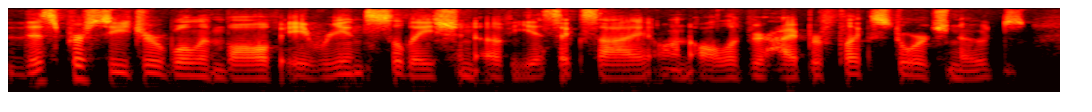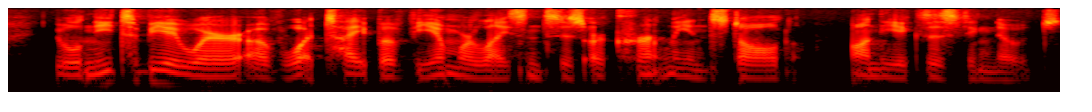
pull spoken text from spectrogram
this procedure will involve a reinstallation of ESXi on all of your HyperFlex storage nodes, you will need to be aware of what type of VMware licenses are currently installed on the existing nodes.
